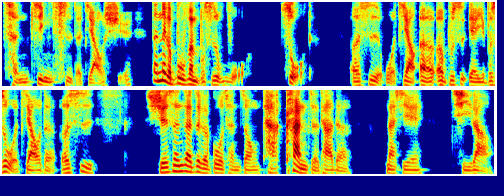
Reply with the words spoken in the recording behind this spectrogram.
沉浸式的教学。但那个部分不是我做的，而是我教，而而不是也也不是我教的，而是学生在这个过程中，他看着他的那些祈祷，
